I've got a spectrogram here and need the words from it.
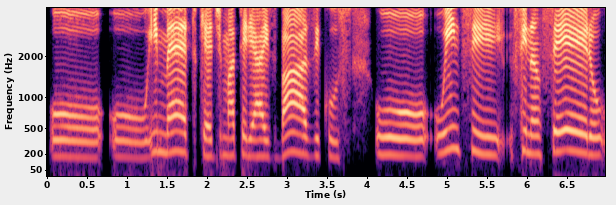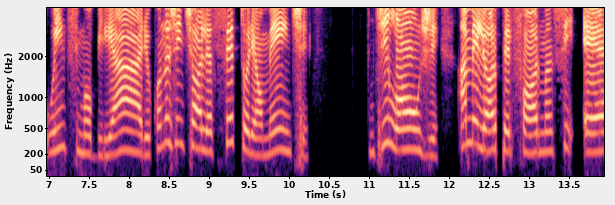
o, o IMET, que é de materiais básicos, o, o índice financeiro, o índice imobiliário, quando a gente olha setorialmente, de longe, a melhor performance é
